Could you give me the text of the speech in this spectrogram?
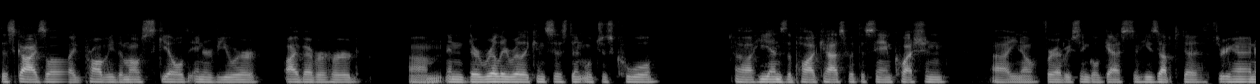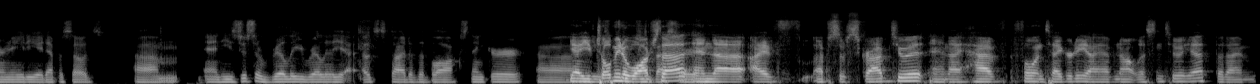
this guy's like probably the most skilled interviewer I've ever heard, um, and they're really, really consistent, which is cool. Uh, he ends the podcast with the same question, uh, you know, for every single guest, and he's up to 388 episodes. Um, and he's just a really, really outside of the box thinker. Uh, yeah, you've told me to huge watch that, and uh, I've I've subscribed to it, and I have full integrity. I have not listened to it yet, but I'm,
